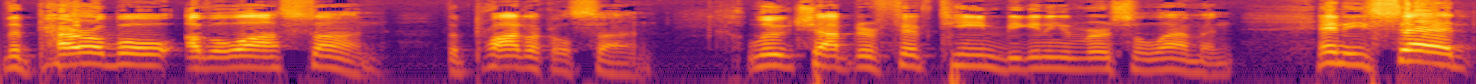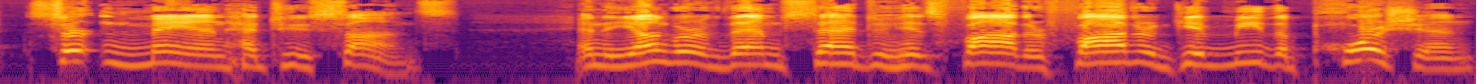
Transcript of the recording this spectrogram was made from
The parable of the lost son, the prodigal son. Luke chapter 15, beginning in verse 11. And he said, Certain man had two sons. And the younger of them said to his father, Father, give me the portion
